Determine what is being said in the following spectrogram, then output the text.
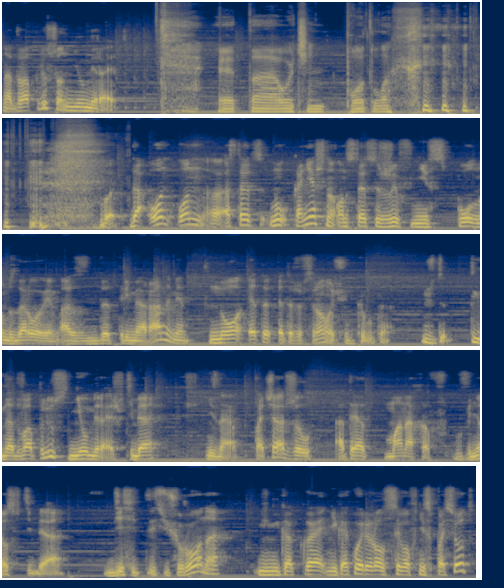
на 2 плюс он не умирает. Это очень подло. Вот. Да, он, он э, остается, ну, конечно, он остается жив не с полным здоровьем, а с до тремя ранами, но это, это же все равно очень круто. Ты на 2 плюс не умираешь. В тебя, не знаю, почаржил отряд монахов, внес в тебя 10 тысяч урона, и никакая, никакой реролл сейвов не спасет,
